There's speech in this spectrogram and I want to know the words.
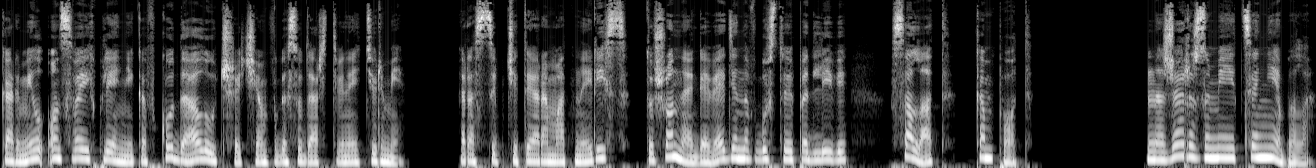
Кормил он своих пленников куда лучше, чем в государственной тюрьме. Рассыпчатый ароматный рис, тушеная говядина в густой подливе, салат, компот. Ножа, разумеется, не было,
